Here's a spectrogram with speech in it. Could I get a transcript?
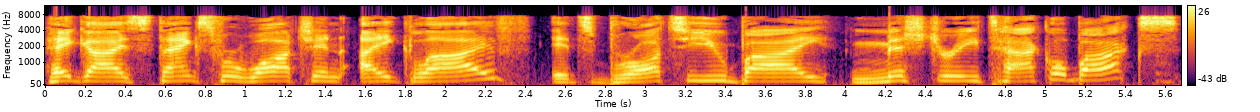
Hey guys, thanks for watching Ike Live. It's brought to you by Mystery Tackle Box.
